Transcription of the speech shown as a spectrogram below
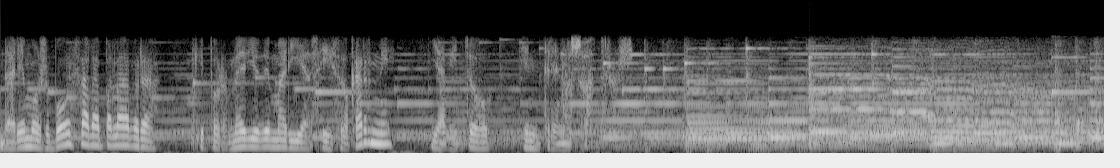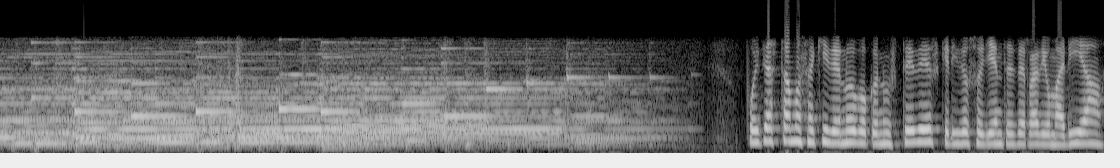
daremos voz a la palabra que por medio de María se hizo carne y habitó entre nosotros. Pues ya estamos aquí de nuevo con ustedes, queridos oyentes de Radio María,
